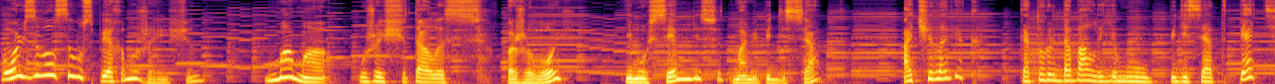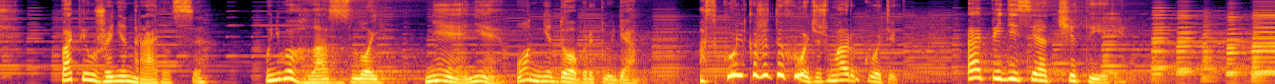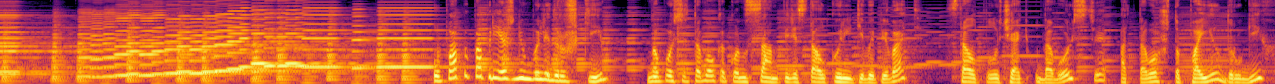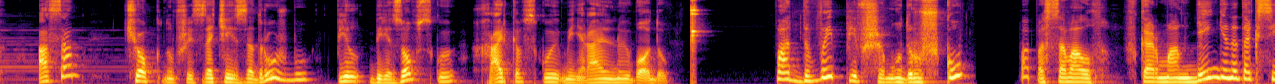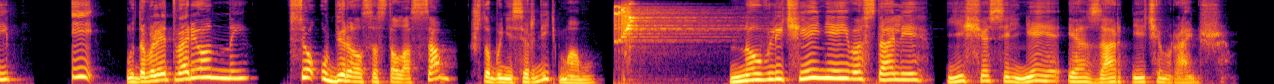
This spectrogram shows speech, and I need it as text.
Пользовался успехом у женщин. Мама уже считалась пожилой, ему 70, маме 50, а человек, который давал ему 55, папе уже не нравился. У него глаз злой. Не, не, он не добрый к людям. А сколько же ты хочешь, Маркотик? А 54. У папы по-прежнему были дружки, но после того, как он сам перестал курить и выпивать, стал получать удовольствие от того, что поил других, а сам, чокнувшись за честь за дружбу, пил березовскую, харьковскую минеральную воду. Подвыпившему дружку папа совал в карман деньги на такси и, удовлетворенный, все убирал со стола сам, чтобы не сердить маму. Но увлечения его стали еще сильнее и азартнее, чем раньше.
